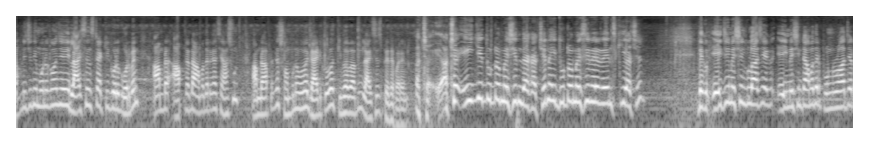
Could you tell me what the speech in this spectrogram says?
আপনি যদি মনে করেন যে এই লাইসেন্সটা কী করে করবেন আমরা আপনারা আমাদের কাছে আসুন আমরা আপনাকে সম্পূর্ণভাবে গাইড করব কীভাবে আপনি লাইসেন্স পেতে পারেন। আচ্ছা আচ্ছা এই যে দুটো মেশিন দেখাচ্ছেন এই দুটো মেশিনের রেঞ্জ কি আছে? দেখুন এই যে মেশিনগুলো আছে এই মেশিনটা আমাদের পনেরো হাজার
